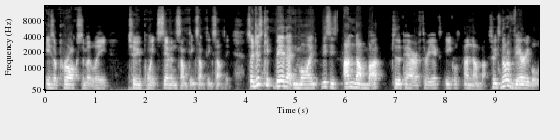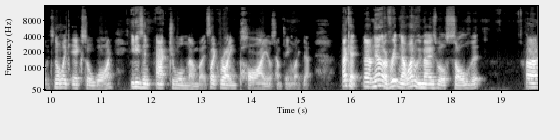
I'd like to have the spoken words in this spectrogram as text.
is approximately 2.7 something something something. So just bear that in mind. This is a number to the power of 3x equals a number. So it's not a variable. It's not like x or y. It is an actual number. It's like writing pi or something like that. Okay, now, now that I've written that one, we may as well solve it. Uh,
